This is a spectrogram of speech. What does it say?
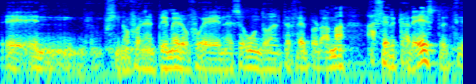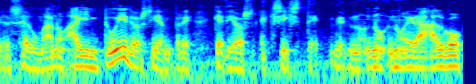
eh, en, si no fue en el primero, fue en el segundo o en el tercer programa, acerca de esto. Es decir, el ser humano ha intuido siempre que Dios existe. No, no, no era algo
